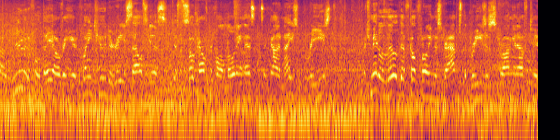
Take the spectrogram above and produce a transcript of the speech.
A beautiful day over here, 22 degrees Celsius. Just so comfortable loading this. It's got a nice breeze, which made it a little difficult throwing the straps. The breeze is strong enough to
